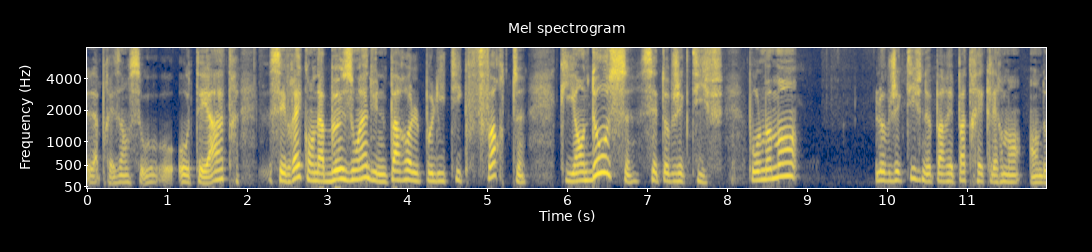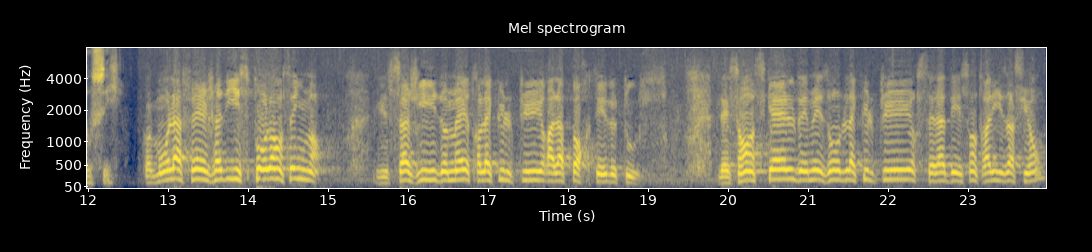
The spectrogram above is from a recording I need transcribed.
la présence au, au théâtre. C'est vrai qu'on a besoin d'une parole politique forte qui endosse cet objectif. Pour le moment, l'objectif ne paraît pas très clairement endossé comme on l'a fait jadis pour l'enseignement. Il s'agit de mettre la culture à la portée de tous. L'essentiel des maisons de la culture, c'est la décentralisation,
